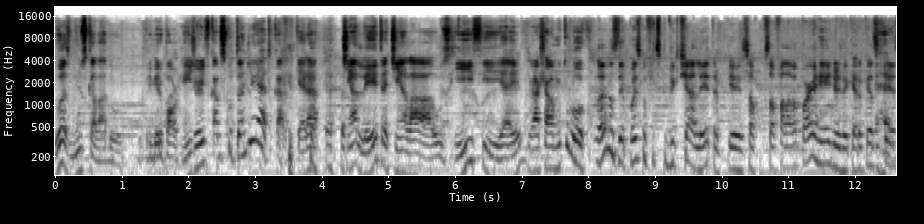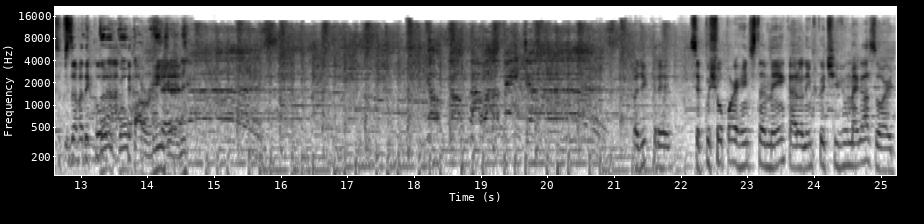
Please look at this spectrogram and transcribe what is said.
duas músicas lá do, do primeiro Power Ranger e ficava escutando direto, cara. Porque era. tinha letra, tinha lá os riffs, e aí eu achava muito louco. Anos depois que eu fui descobrir que tinha letra, porque só, só falava Power Rangers, né? que era o que as crianças precisavam decorar. Go, Go Power Ranger, É. né? Pode crer. Você puxou Power Rangers também, cara. Eu lembro que eu tive um Megazord.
